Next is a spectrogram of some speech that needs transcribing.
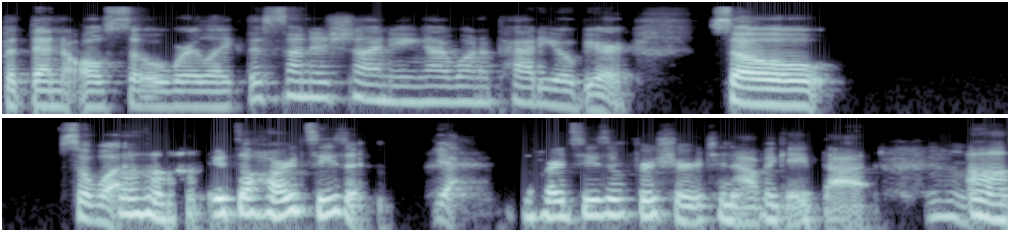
but then also we're like, the sun is shining, I want a patio beer. So, so what? Uh-huh. It's a hard season. Yeah. It's a hard season for sure to navigate that. Mhm. Um,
